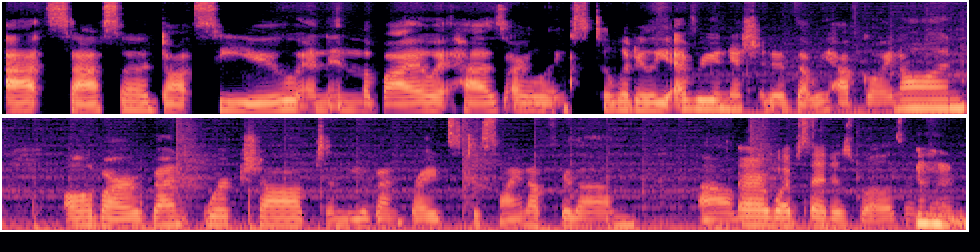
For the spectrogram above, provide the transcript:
at sasa.cu. And in the bio, it has our links to literally every initiative that we have going on, all of our event workshops, and the event rights to sign up for them. Um, our website as well as mm-hmm.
